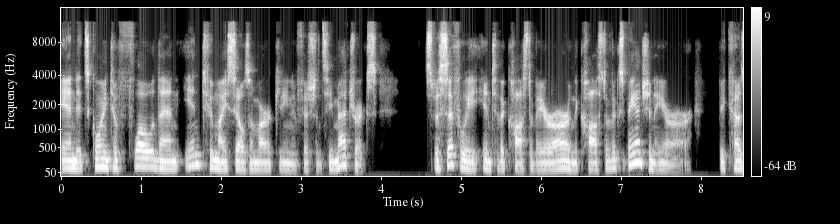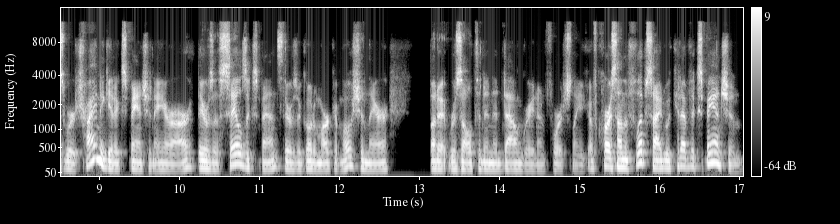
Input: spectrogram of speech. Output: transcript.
And it's going to flow then into my sales and marketing efficiency metrics, specifically into the cost of ARR and the cost of expansion ARR because we're trying to get expansion ARR. There was a sales expense, there was a go to market motion there, but it resulted in a downgrade, unfortunately. Of course, on the flip side, we could have expansion.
